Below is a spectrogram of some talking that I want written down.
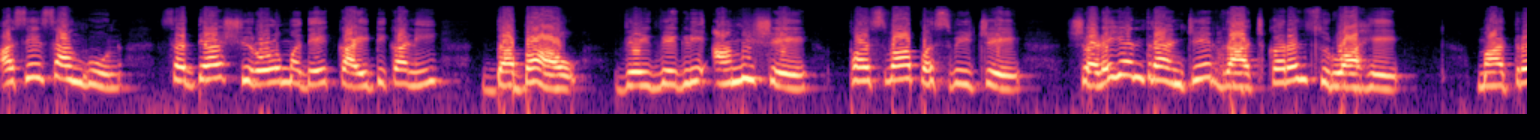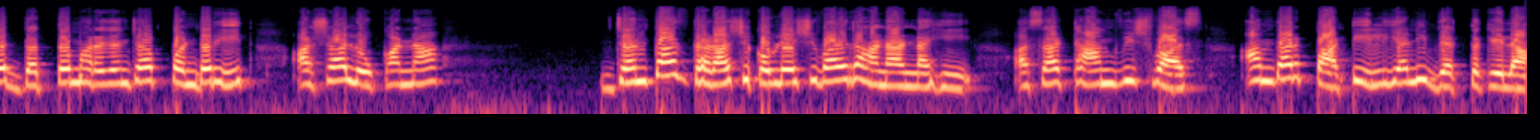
असे सांगून सध्या शिरोळमध्ये काही ठिकाणी दबाव वेगवेगळी आमिषे फसवा फसवीचे षडयंत्रांचे राजकारण सुरू आहे. मात्र दत्त महाराजांच्या पंढरीत अशा लोकांना जनताच धडा शिकवल्याशिवाय राहणार नाही असा ठाम विश्वास आमदार पाटील यांनी व्यक्त केला.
